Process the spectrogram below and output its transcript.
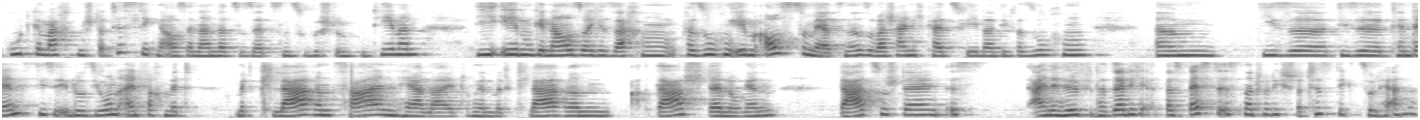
gut gemachten Statistiken auseinanderzusetzen zu bestimmten Themen, die eben genau solche Sachen versuchen eben auszumerzen, ne? so Wahrscheinlichkeitsfehler, die versuchen, ähm, diese, diese Tendenz, diese Illusion einfach mit, mit klaren Zahlenherleitungen, mit klaren Darstellungen darzustellen, ist eine Hilfe. Tatsächlich, das Beste ist natürlich, Statistik zu lernen,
